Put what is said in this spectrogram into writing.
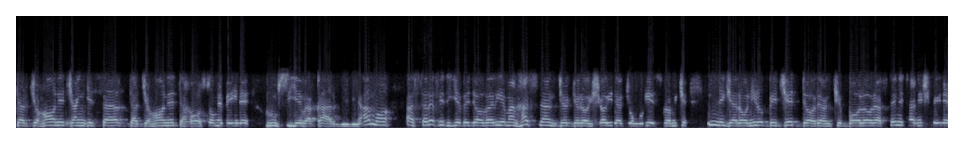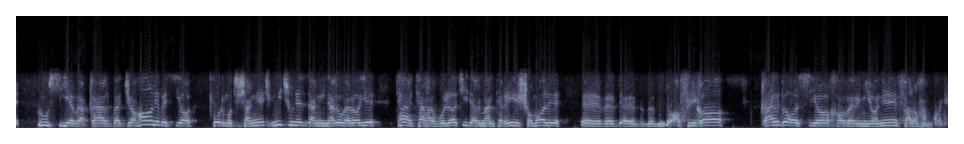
در جهان جنگ سرد در جهان تقاسم بین روسیه و غرب می‌بینه. اما از طرف دیگه به داوری من هستند گرایشهایی در جمهوری اسلامی که این نگرانی رو به جد دارن که بالا رفتن تنش بین روسیه و غرب و جهان بسیار پرمتشنج می‌تونه زمینه رو برای تحولاتی در منطقه شمال آفریقا غرب آسیا خاورمیانه فراهم کنه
